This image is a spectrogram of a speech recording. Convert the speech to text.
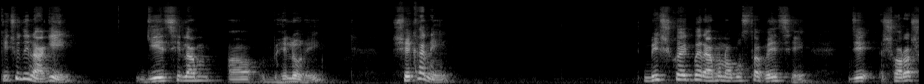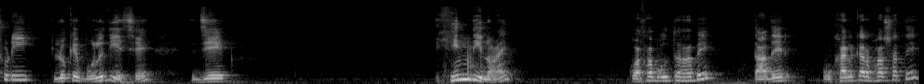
কিছুদিন আগে গিয়েছিলাম ভেলোরে। সেখানে বেশ কয়েকবার এমন অবস্থা হয়েছে যে সরাসরি লোকে বলে দিয়েছে যে হিন্দি নয়, কথা বলতে হবে, তাদের ওখানকার ভাষাতে,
